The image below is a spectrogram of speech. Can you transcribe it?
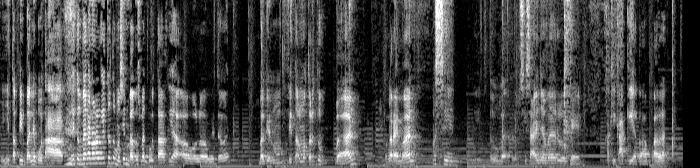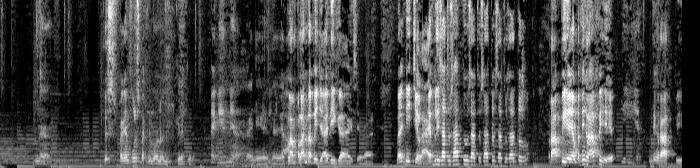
Iya, tapi bannya botak. Itu kan orang itu tuh mesin bagus ban botak. Ya Allah gitu kan. Bagian Vital motor itu ban, pengereman, mesin. Itu baru sisanya baru kayak kaki-kaki atau apalah. Nah, terus pengen full spek nih mono nih kira-kira Pengennya. pengen pelan-pelan tapi jadi guys ya kan baik nyicil aja beli satu-satu satu-satu satu-satu rapi ya yang penting rapi ya. Iya. penting rapi.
